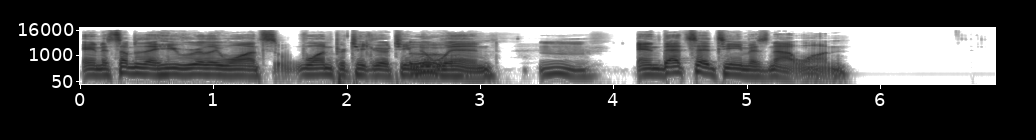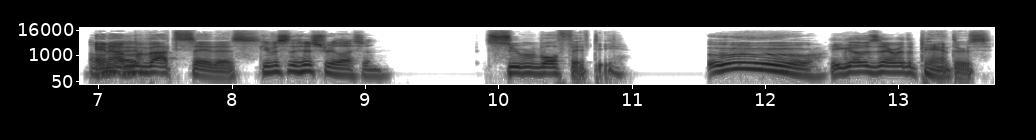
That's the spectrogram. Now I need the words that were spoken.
and it's something that he really wants one particular team to win. Mm. And that said team has not won. And I'm about to say this give us the history lesson. Super Bowl 50. Ooh, He goes there with the Panthers.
